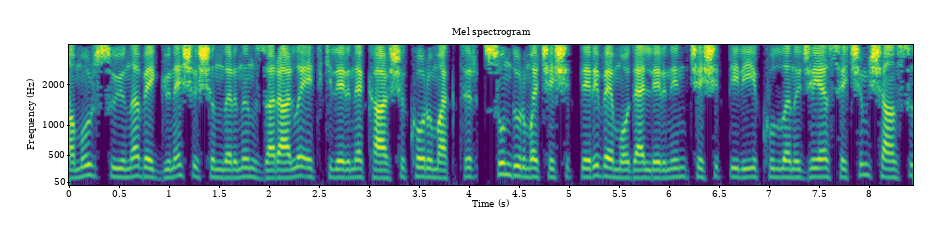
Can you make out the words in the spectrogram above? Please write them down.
yağmur suyuna ve güneş ışınlarının zararlı etkilerine karşı korumaktır. Sundurma çeşitleri ve modellerinin çeşitliliği kullanıcıya seçim şansı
